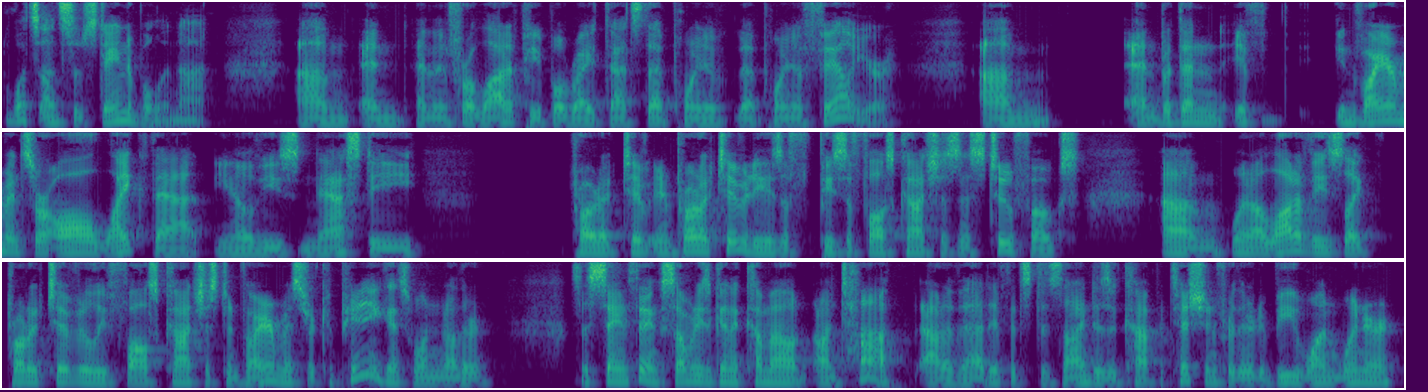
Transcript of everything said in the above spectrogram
what's unsustainable and not. Um, and and then for a lot of people, right, that's that point of that point of failure. Um, and but then if environments are all like that, you know, these nasty productivity and productivity is a piece of false consciousness too, folks. Um, when a lot of these like productively false conscious environments are competing against one another, it's the same thing. Somebody's going to come out on top out of that if it's designed as a competition for there to be one winner.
